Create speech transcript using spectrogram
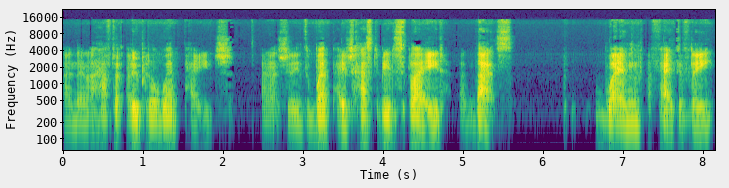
and then I have to open a web page. And actually, the web page has to be displayed, and that's when effectively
